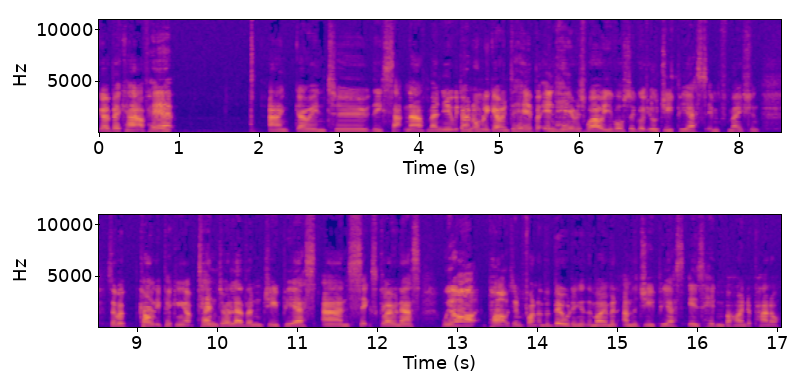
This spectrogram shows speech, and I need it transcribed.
go back out of here and go into the sat nav menu. We don't normally go into here, but in here as well, you've also got your GPS information. So we're currently picking up 10 to 11 GPS and 6 GLONASS. We are parked in front of a building at the moment and the GPS is hidden behind a panel.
